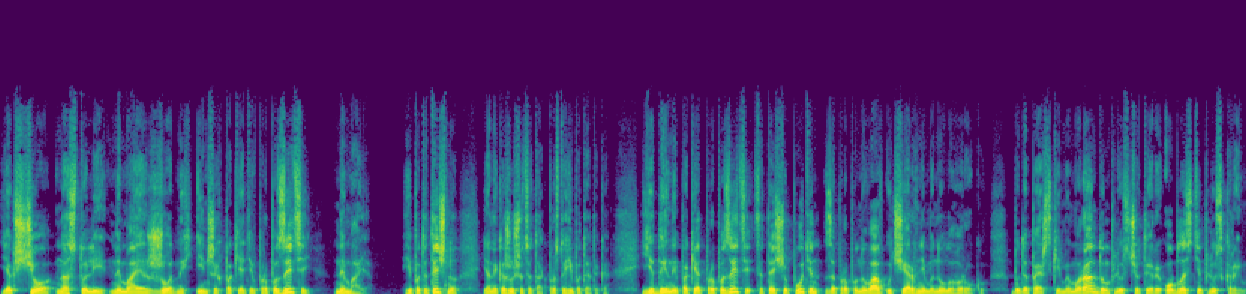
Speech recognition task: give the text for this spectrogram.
Якщо на столі немає жодних інших пакетів пропозицій, немає. Гіпотетично, я не кажу, що це так, просто гіпотетика. Єдиний пакет пропозицій це те, що Путін запропонував у червні минулого року. Будапештський меморандум плюс чотири області, плюс Крим.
